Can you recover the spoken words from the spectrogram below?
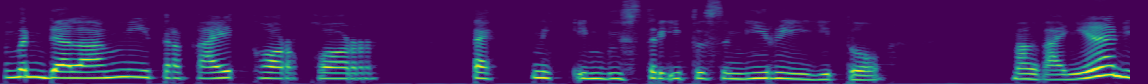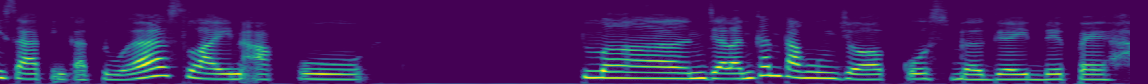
mendalami terkait core-core teknik industri itu sendiri gitu. Makanya di saat tingkat dua selain aku menjalankan tanggung jawabku sebagai BPH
